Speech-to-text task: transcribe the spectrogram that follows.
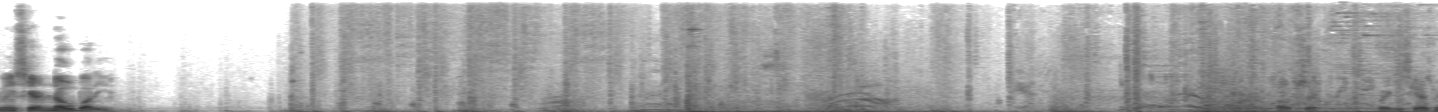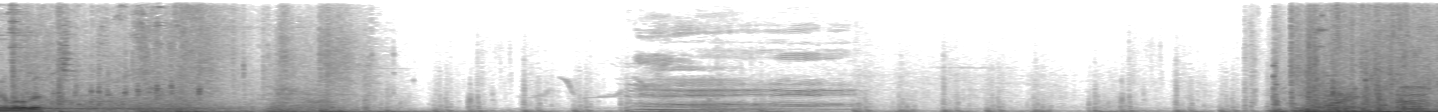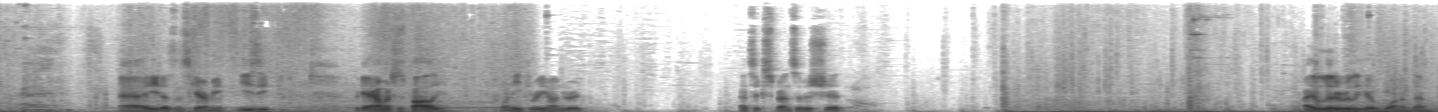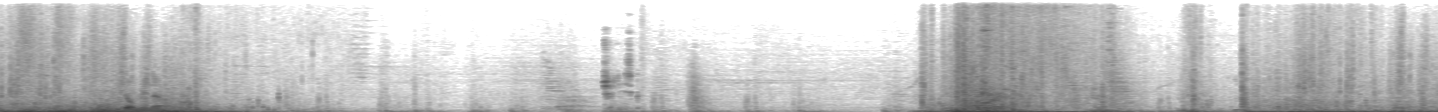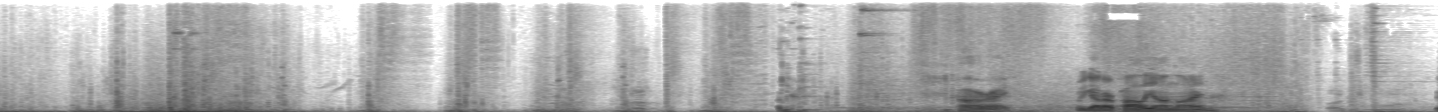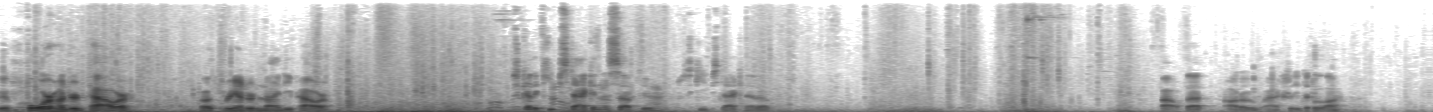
You ain't scared nobody. Oh shit. Wait, he scares me a little bit? Uh, he doesn't scare me. Easy. Okay, how much is Polly? 2300 That's expensive as shit. I literally hit one of them. Kill me now. Alright. We got our poly online. We have 400 power. Or 390 power. Just gotta keep stacking this up, dude. Just keep stacking it up. Wow, that auto actually did a lot.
